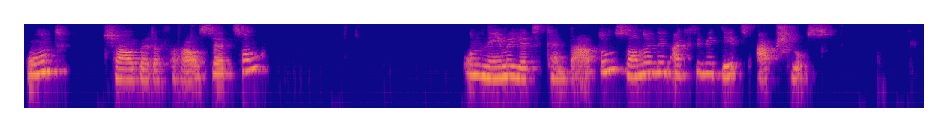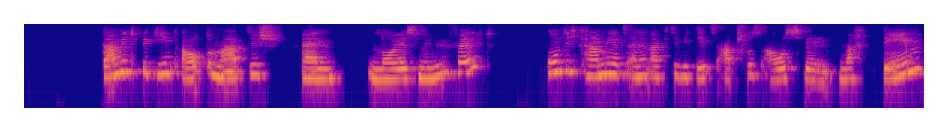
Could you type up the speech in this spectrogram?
Und schaue bei der Voraussetzung und nehme jetzt kein Datum, sondern den Aktivitätsabschluss. Damit beginnt automatisch ein neues Menüfeld und ich kann mir jetzt einen Aktivitätsabschluss auswählen. Nachdem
